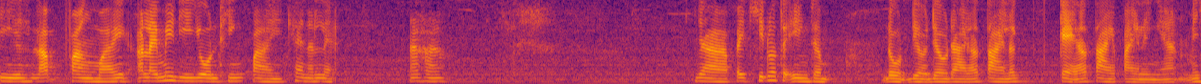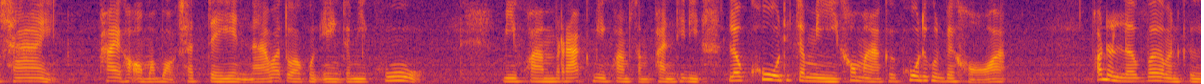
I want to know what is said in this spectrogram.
ดีรับฟังไว้ อะไรไม่ดีโยนทิ้งไปแค่นั้นแหละนะคะ อย่าไปคิดว่าตัวเองจะโดดเดี่ยวเดียวดายแล้วตายแล้วแก่แล้วตายไปอะไรเงี้ย ไม่ใช่ไพ่เขาออกมาบอกชัดเจนนะ ว่าตัวคุณเองจะมีคู่ มีความรักมีความสัมพันธ์ที่ดี แล้วคู่ที่จะมีเข้ามาคือคู่ที่คุณไปขอเพราะ The Lover มันคือ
